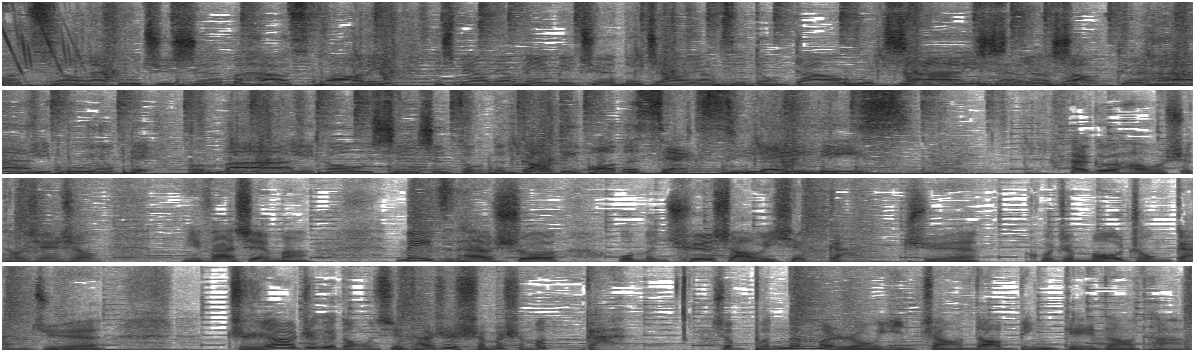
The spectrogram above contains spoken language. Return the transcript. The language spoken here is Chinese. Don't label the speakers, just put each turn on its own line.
我从来不去什么 house party，那些漂亮妹妹全都照样自动到我家里。想要找个哈，你不用 pay for money，偷先生总能搞定 all the sexy ladies。
嗨，各位好，我是偷先生。你发现吗？妹子她说我们缺少一些感觉或者某种感觉，只要这个东西它是什么什么感，就不那么容易找到并给到她。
